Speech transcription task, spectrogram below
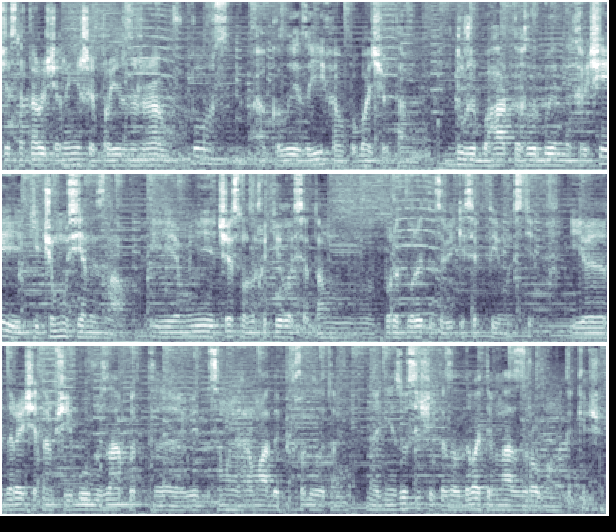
чесно кажучи, раніше проїжджав в повз, а коли заїхав, побачив там дуже багато глибинних речей, які чомусь я не знав. І мені чесно захотілося там перетворити це в якісь активності. І, до речі, там ще й був запит від самої громади, підходили там на одній зустрічі і казали, давайте в нас зробимо таке щось.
